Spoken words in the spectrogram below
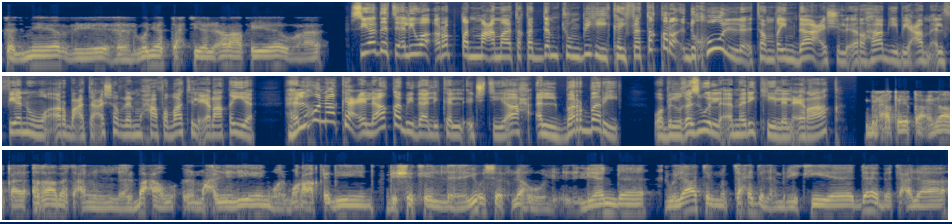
تدمير للبنية التحتية العراقية و سيادة اللواء ربطا مع ما تقدمتم به كيف تقرأ دخول تنظيم داعش الإرهابي بعام 2014 للمحافظات العراقية؟ هل هناك علاقة بذلك الاجتياح البربري؟ وبالغزو الأمريكي للعراق؟ بالحقيقة علاقة غابت عن البعض المحللين والمراقبين بشكل يؤسف له لأن الولايات المتحدة الأمريكية دابت على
